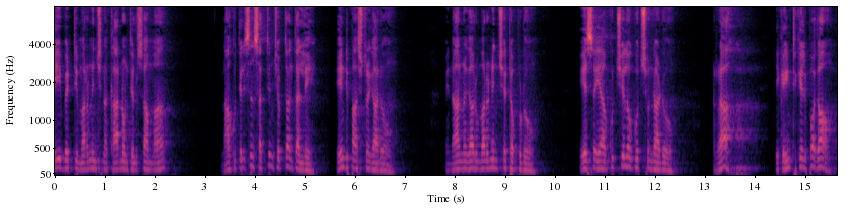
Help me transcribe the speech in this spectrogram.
చేయి పెట్టి మరణించిన కారణం తెలుసా అమ్మా? నాకు తెలిసిన సత్యం చెప్తాను తల్లి. ఏంటి పాస్టర్ గారు? మీ నాన్నగారు మరణించేటప్పుడు ఏసయ్య కుర్చీలో కూర్చున్నాడు. రా ఇక ఇంటికి వెళ్ళిపోదాం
